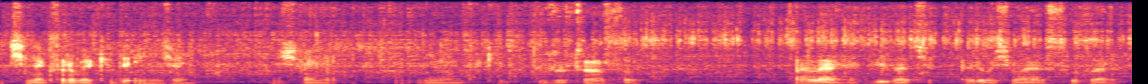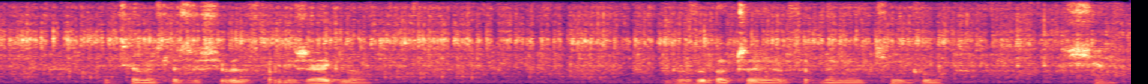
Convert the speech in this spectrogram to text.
Odcinek zrobię kiedy indziej. Dzisiaj nie mam takiego dużo czasu. Ale jak widać, ryby się mają super. Więc ja myślę, że się będę z wami żegnał. Do zobaczenia w następnym odcinku. Siema.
